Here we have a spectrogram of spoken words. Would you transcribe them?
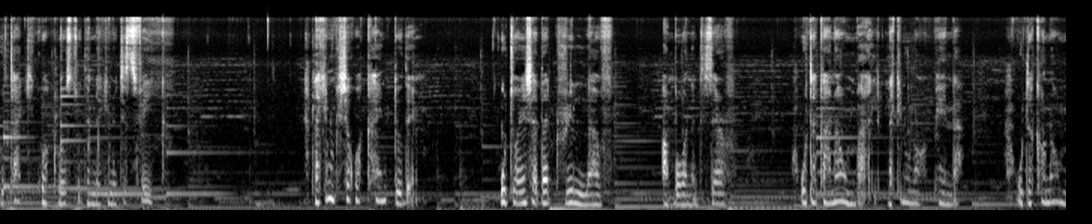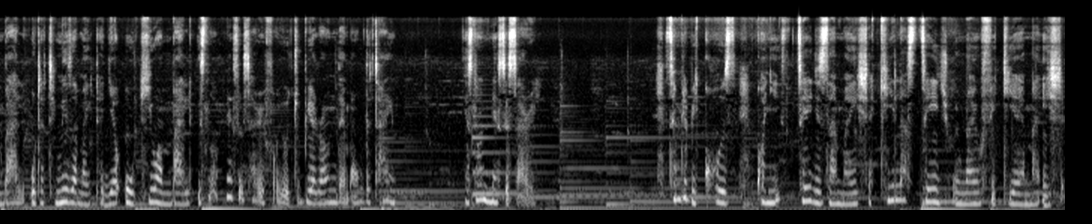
hutaki kuwa close to them lakini you're just fake. Lakini ukishakuwa kind to them utaonyesha that real love ambao wana deserve. Utakaa nao mbali lakini unawapenda utakaa nao mbali utatimiza mahitaji yao ukiwa mbali. Its not necessary for you to be around them all the time. Its not necessary. Simply because kwenye stage za maisha kila stage unayofikia ya maisha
